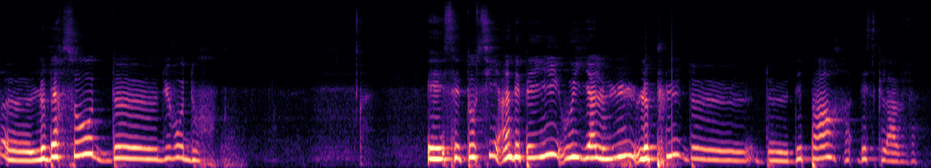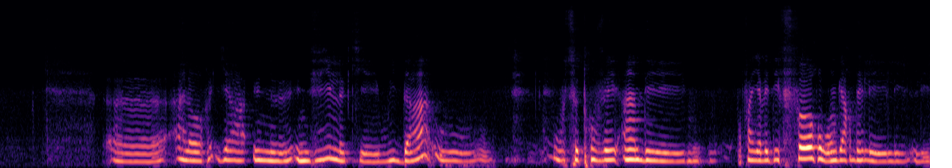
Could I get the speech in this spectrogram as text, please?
le berceau du vaudou. Et c'est aussi un des pays où il y a eu le plus de, départs d'esclaves. Euh, alors, il y a une, ville qui est Ouida, où, se trouvait un des. Enfin, il y avait des forts où on gardait les,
